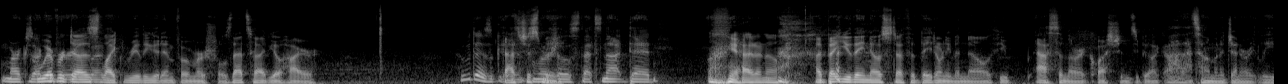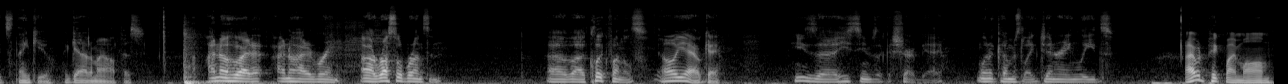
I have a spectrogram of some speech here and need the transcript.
Mark Zuckerberg. whoever does but like really good infomercials, that's who I'd go hire. who does good that's just me. that's not dead. yeah, I don't know. I bet you they know stuff that they don't even know. If you ask them the right questions, you'd be like, "Oh, that's how I'm going to generate leads." Thank you. Get out of my office. I know who I I know how to bring. Uh, Russell Brunson of uh, ClickFunnels. Oh yeah, okay. He's uh, he seems like a sharp guy when it comes to like generating leads. I would pick my mom.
